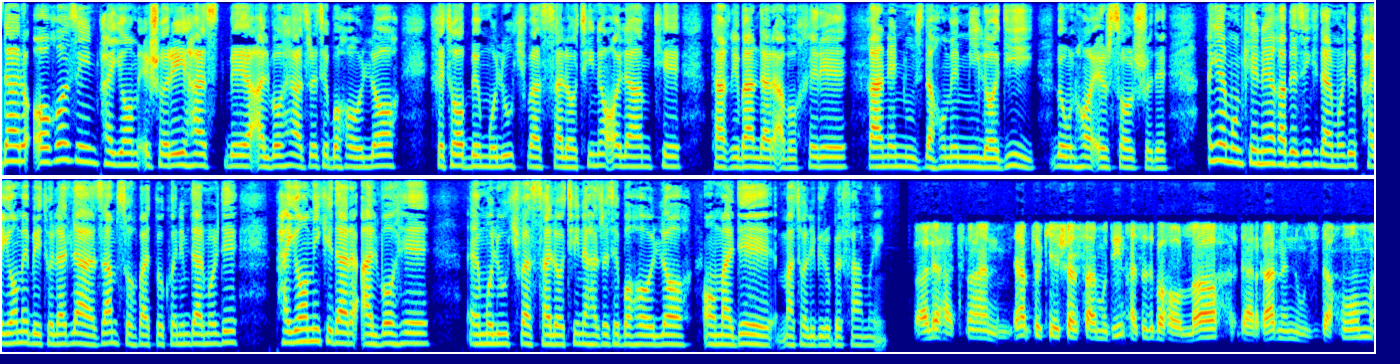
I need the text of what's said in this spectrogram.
در آغاز این پیام اشاره هست به الواح حضرت بهاءالله خطاب به ملوک و سلاطین عالم که تقریبا در اواخر قرن 19 میلادی به اونها ارسال شده. اگر ممکنه قبل از اینکه در مورد پیام بیت اعظم صحبت بکنیم در مورد پیامی که در الواح ملوک و سلاطین حضرت بهاءالله آمده مطالبی رو بفرمایید بله حتما همطور که اشاره فرمودین حضرت الله در قرن 19 هم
